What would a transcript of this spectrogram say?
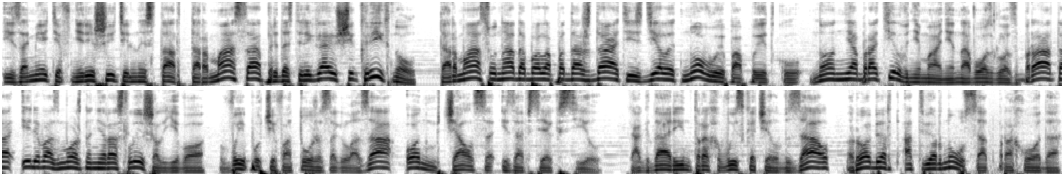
и, заметив нерешительный старт Тормаса, предостерегающе крикнул Тормасу надо было подождать и сделать новую попытку, но он не обратил внимания на возглас брата или, возможно, не расслышал его. Выпучив от ужаса глаза, он мчался изо всех сил. Когда Ринтрах выскочил в зал, Роберт отвернулся от прохода.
